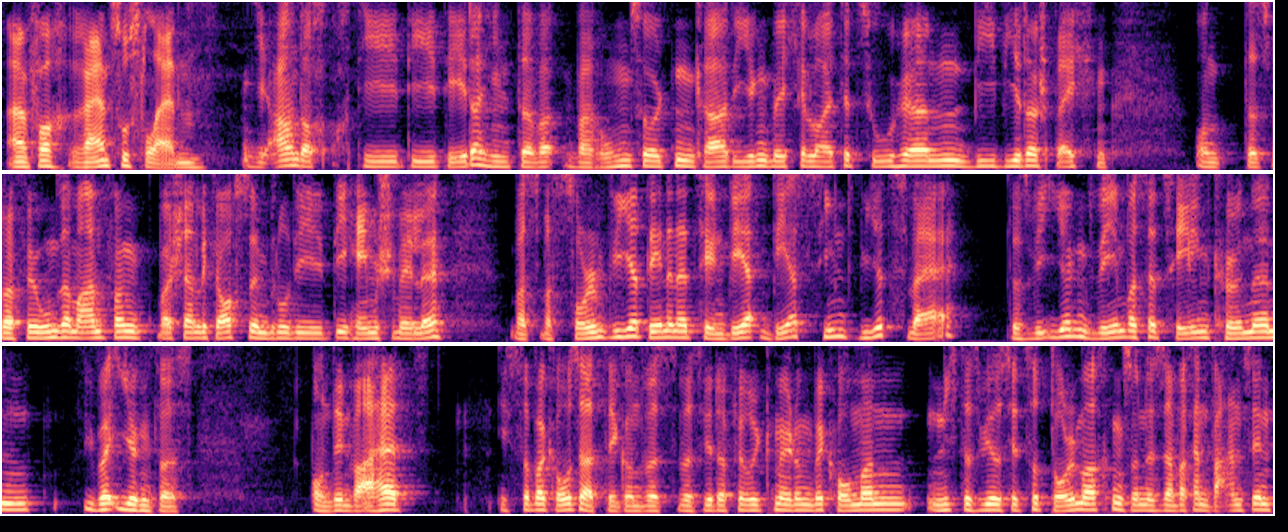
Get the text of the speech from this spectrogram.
einfach reinzusliden. Ja, und auch, auch die, die Idee dahinter, warum sollten gerade irgendwelche Leute zuhören, wie wir da sprechen. Und das war für uns am Anfang wahrscheinlich auch so ein bisschen die, die Hemmschwelle. Was, was sollen wir denen erzählen? Wer, wer sind wir zwei, dass wir irgendwem was erzählen können über irgendwas? Und in Wahrheit ist aber großartig und was, was wir da für Rückmeldungen bekommen, nicht, dass wir das jetzt so toll machen, sondern es ist einfach ein Wahnsinn,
